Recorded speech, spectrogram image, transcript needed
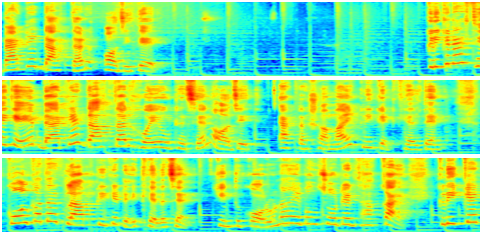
ব্যাটের ডাক্তার অজিতের। ক্রিকেটার থেকে ব্যাটের ডাক্তার হয়ে উঠেছেন অজিত। একটা সময় ক্রিকেট খেলতেন। কলকাতার ক্লাব ক্রিকেটে খেলেছেন। কিন্তু করোনা এবং চোটের ধাক্কায় ক্রিকেট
